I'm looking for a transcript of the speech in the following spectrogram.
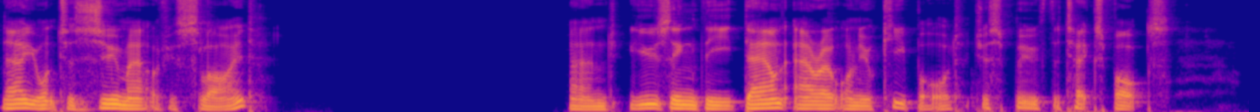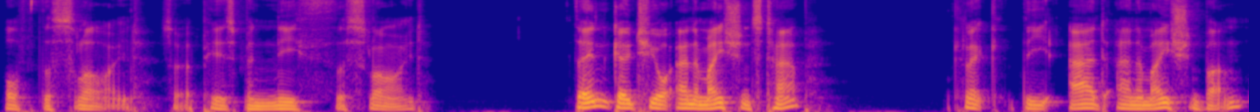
Now you want to zoom out of your slide and using the down arrow on your keyboard, just move the text box off the slide so it appears beneath the slide. Then go to your Animations tab, click the Add Animation button,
